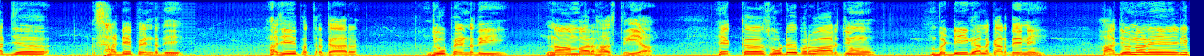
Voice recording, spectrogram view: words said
ਅੱਜ ਸਾਡੇ ਪਿੰਡ ਦੇ ਅਜੇ ਪੱਤਰਕਾਰ, ਜੋ ਪਿੰਡ ਦੀ ਨਾਮਵਰ ਹਸਤੀ ਆ, ਇੱਕ ਛੋਟੇ ਪਰਿਵਾਰ ਚੋਂ ਵੱਡੀ ਗੱਲ ਕਰਦੇ ਨੇ। ਅੱਜ ਉਹਨਾਂ ਨੇ ਜਿਹੜੀ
